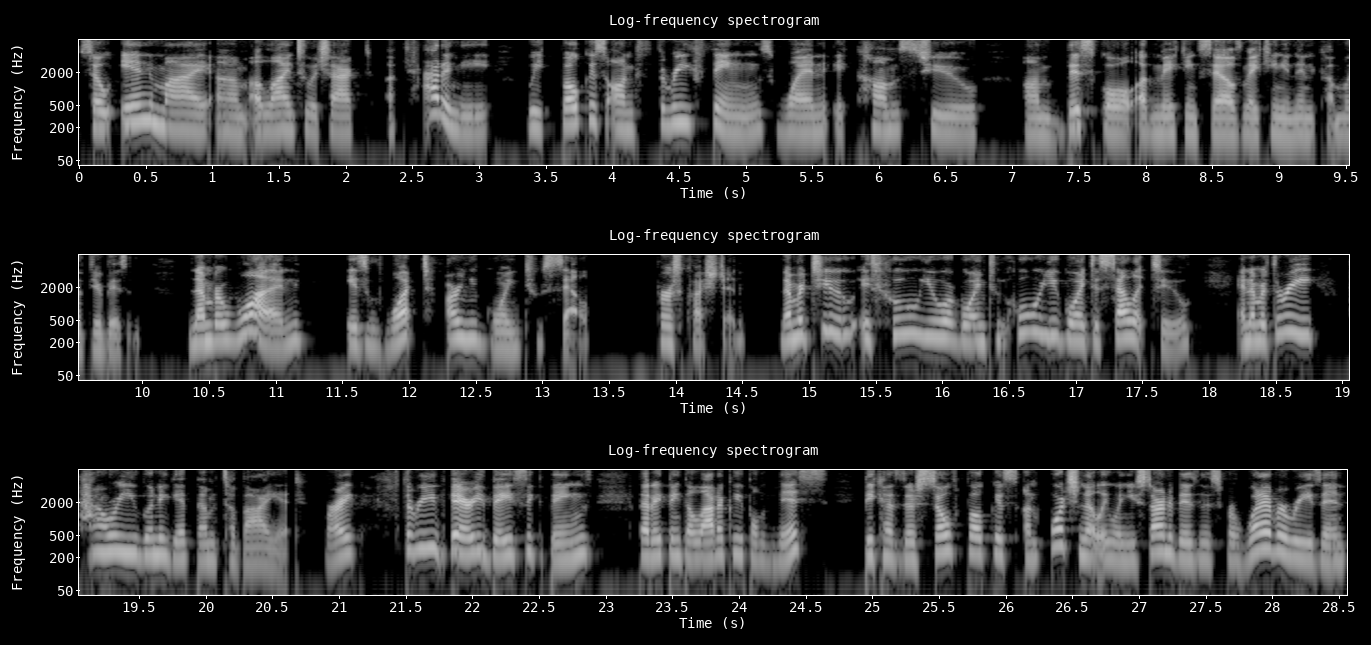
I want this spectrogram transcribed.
So in my um, Align to Attract Academy, we focus on three things when it comes to um, this goal of making sales, making an income with your business. Number one is what are you going to sell? First question. Number two is who you are going to who are you going to sell it to? And number three, how are you going to get them to buy it? Right? Three very basic things that I think a lot of people miss because they're so focused. Unfortunately, when you start a business for whatever reason,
